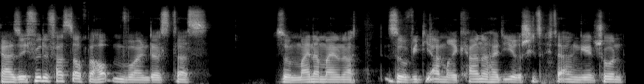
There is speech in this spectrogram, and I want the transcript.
Ja, also ich würde fast auch behaupten wollen, dass das so meiner Meinung nach, so wie die Amerikaner halt ihre Schiedsrichter angehen, schon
